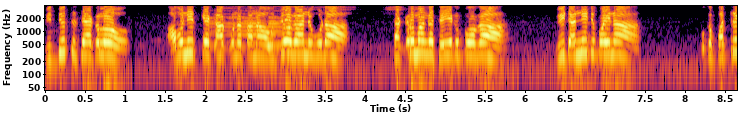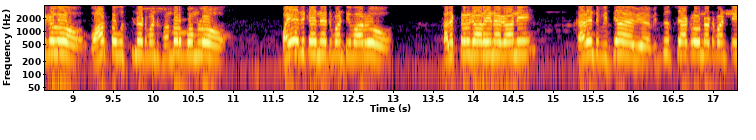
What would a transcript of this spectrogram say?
విద్యుత్ శాఖలో అవినీతికే కాకుండా తన ఉద్యోగాన్ని కూడా సక్రమంగా చేయకపోగా వీటన్నిటిపైన ఒక పత్రికలో వార్త వచ్చినటువంటి సందర్భంలో పై అధికారైనటువంటి వారు కలెక్టర్ గారైనా కానీ కరెంట్ విద్యా విద్యుత్ శాఖలో ఉన్నటువంటి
